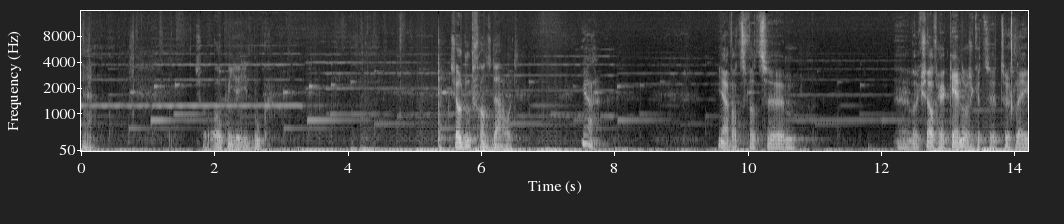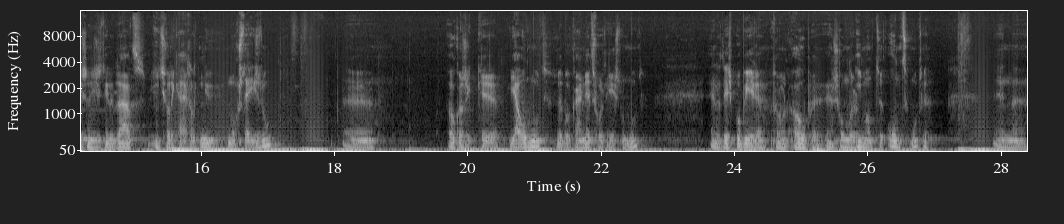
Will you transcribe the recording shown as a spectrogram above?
Ja. Zo open je je boek. Zo doet Frans Douwert. Ja. Ja, wat, wat, ehm, eh, wat ik zelf herken als ik het eh, teruglees, dan is het inderdaad iets wat ik eigenlijk nu nog steeds doe. Eh, ook als ik jou ontmoet, we hebben elkaar net voor het eerst ontmoet. En dat is proberen gewoon open en zonder iemand te ontmoeten. En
